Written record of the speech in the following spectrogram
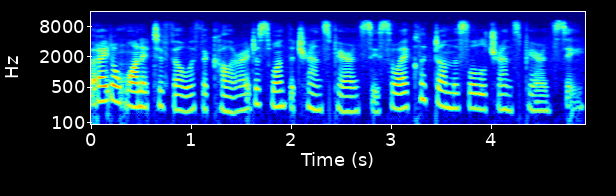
but I don't want it to fill with the color. I just want the transparency. So I clicked on this little transparency.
